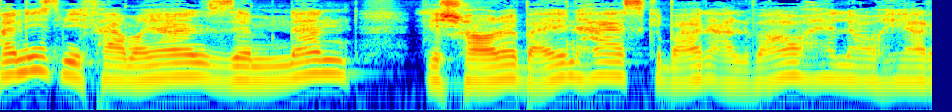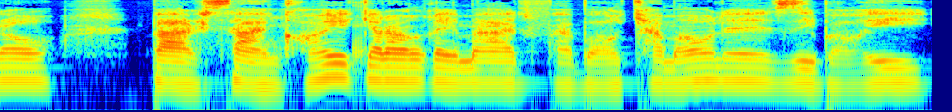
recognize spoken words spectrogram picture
و نیز میفرمایند ضمنا اشاره بر این هست که باید الواح الهیه را بر سنگ های گران قیمت و با کمال زیبایی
